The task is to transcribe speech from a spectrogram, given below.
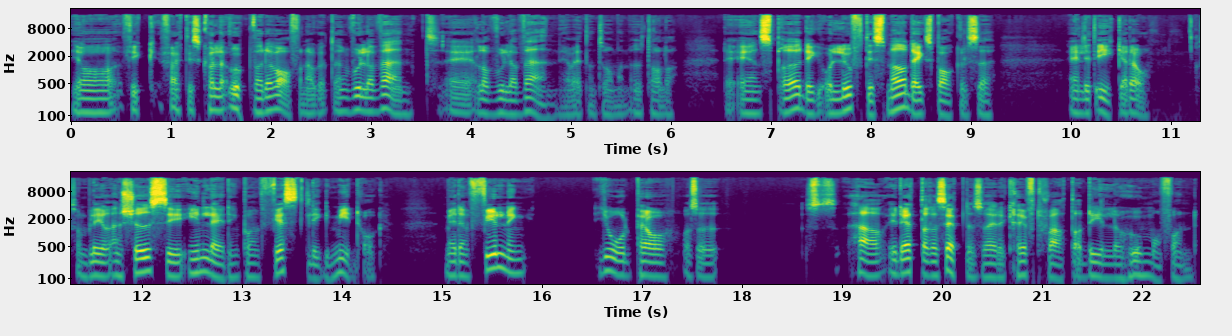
Jag fick faktiskt kolla upp vad det var för något. En vulavant, eller vulavan, jag vet inte hur man uttalar. Det är en sprödig och luftig smördegsbakelse enligt ICA då, som blir en tjusig inledning på en festlig middag. Med en fyllning gjord på, och så här i detta receptet så är det kräftstjärtar, dill och hummerfond.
